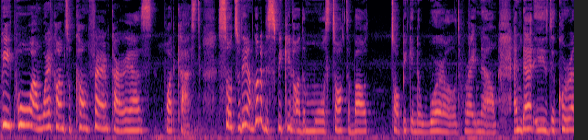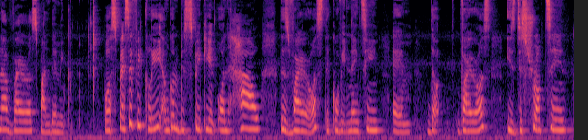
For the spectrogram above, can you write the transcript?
People, and welcome to Confirm Careers podcast. So, today I'm going to be speaking on the most talked about topic in the world right now, and that is the coronavirus pandemic. But specifically, I'm going to be speaking on how this virus, the COVID 19, um, the virus, is disrupting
